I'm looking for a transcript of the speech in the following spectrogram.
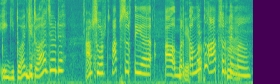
i gitu aja Gitu aja udah. Absurd Absurd ya. Albert Gitu. kamu itu absurd emang.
